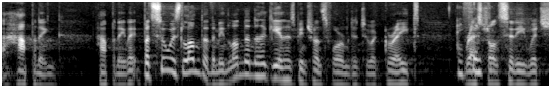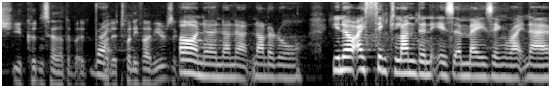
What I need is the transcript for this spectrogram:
a happening happening. But so is London. I mean, London again has been transformed into a great I restaurant city, which you couldn't say that about, Right. about 25 years ago. Oh no, no, no, not at all. You know, I think London is amazing right now,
